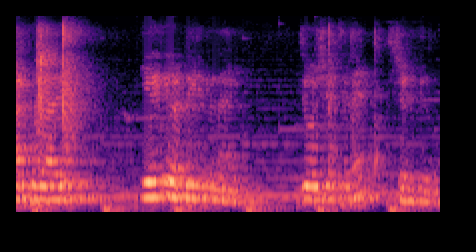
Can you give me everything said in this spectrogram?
അടുത്തതായി കേക്ക് കട്ട് ചെയ്യുന്നതിനായി ജോഷിയച്ചനെ ക്ഷണിക്കുന്നു?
